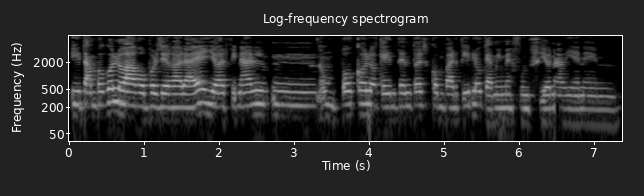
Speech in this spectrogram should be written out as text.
y tampoco lo hago por llegar a ello. Al final, mm, un poco lo que intento es compartir lo que a mí me funciona bien en,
